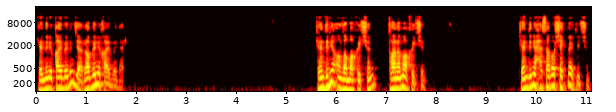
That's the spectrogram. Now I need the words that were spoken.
Kendini kaybedince Rabbini kaybeder. Kendini anlamak için, tanımak için, kendini hesaba çekmek için,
